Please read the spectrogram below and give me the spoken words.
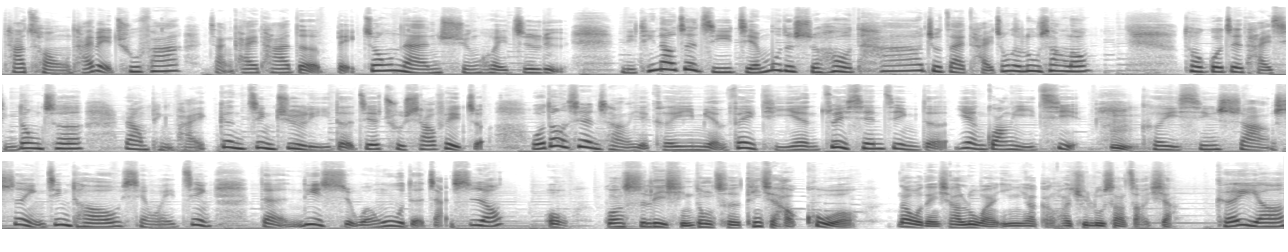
它从台北出发，展开它的北中南巡回之旅。你听到这集节目的时候，它就在台中的路上喽。透过这台行动车，让品牌更近距离的接触消费者。活动现场也可以免费体验最先进的验光仪器，嗯，可以欣赏摄影镜头、显微镜等历史文物的展示哦。哦，光视力行动车听起来好酷哦！那我等一下录完音要赶快去路上找一下。可以哦，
